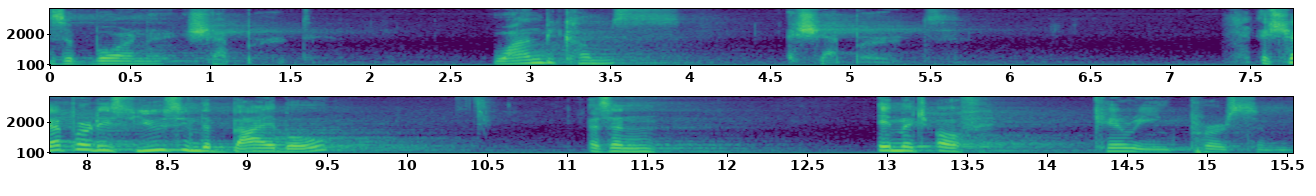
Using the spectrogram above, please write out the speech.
as a born shepherd. One becomes a shepherd. A shepherd is used in the Bible as an image of carrying person.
